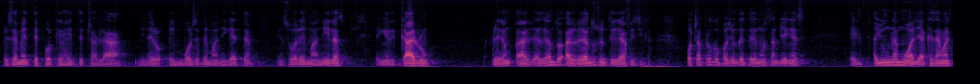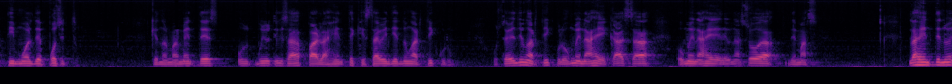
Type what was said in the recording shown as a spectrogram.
precisamente porque la gente traslada dinero en bolsas de manigueta, en sobres manilas, en el carro, agregando, su integridad física. Otra preocupación que tenemos también es, el, hay una modalidad que se llama el T-Mall depósito, que normalmente es muy utilizada para la gente que está vendiendo un artículo. Usted vende un artículo, un homenaje de casa, un homenaje de una soda, demás la gente, no,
